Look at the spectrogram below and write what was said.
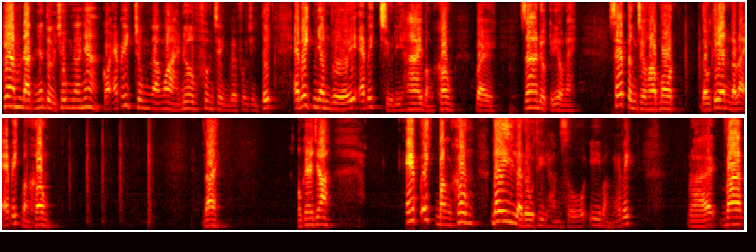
Các em đặt nhân tử chung ra nhá, có fx chung ra ngoài đưa phương trình về phương trình tích. fx nhân với fx trừ đi 2 bằng 0. Vậy ra được cái điều này. Xét từng trường hợp một. Đầu tiên đó là fx bằng 0. Đây. Ok chưa? fx bằng 0, đây là đồ thị hàm số y bằng fx. Đấy, và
